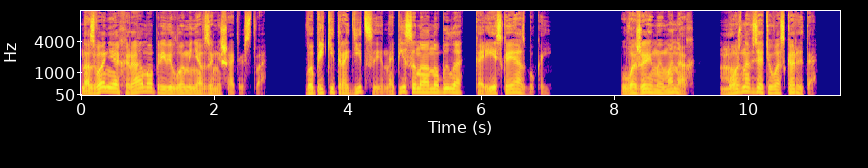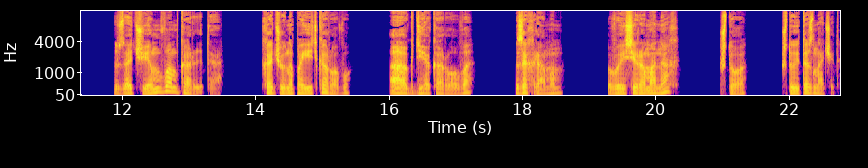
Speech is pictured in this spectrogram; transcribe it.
Название храма привело меня в замешательство. Вопреки традиции, написано оно было корейской азбукой. «Уважаемый монах, можно взять у вас корыто?» «Зачем вам корыто?» «Хочу напоить корову». «А где корова?» «За храмом». «Вы сиромонах?» «Что? Что это значит?»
